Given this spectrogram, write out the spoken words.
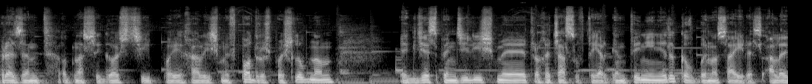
prezent od naszych gości. Pojechaliśmy w podróż poślubną, gdzie spędziliśmy trochę czasu w tej Argentynie, nie tylko w Buenos Aires, ale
